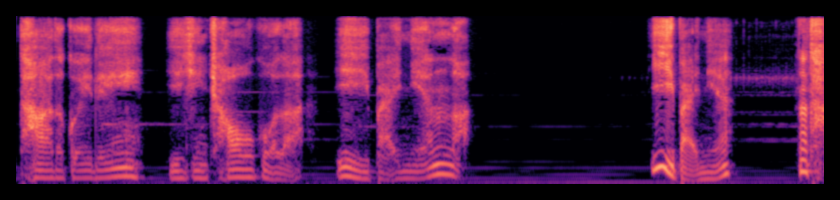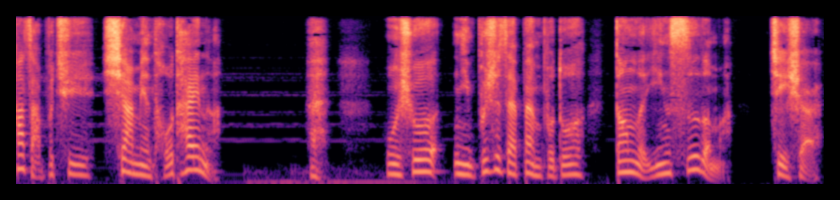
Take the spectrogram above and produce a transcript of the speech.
他的鬼灵已经超过了一百年了。一百年？那他咋不去下面投胎呢？哎，我说你不是在半步多当了阴司了吗？这事儿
